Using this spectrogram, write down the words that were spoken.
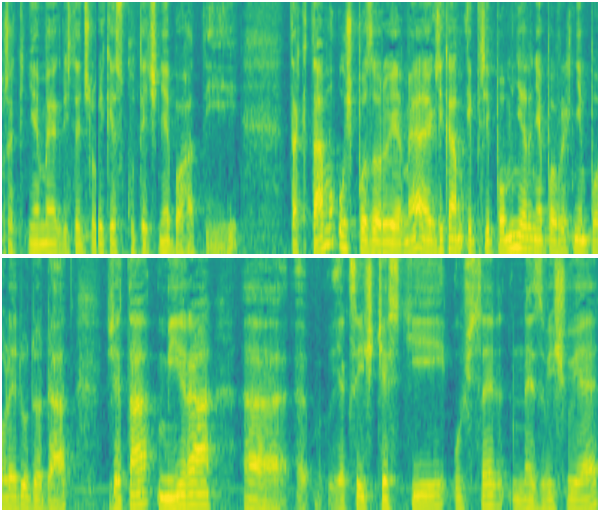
řekněme, když ten člověk je skutečně bohatý, tak tam už pozorujeme, a jak říkám, i při poměrně povrchním pohledu dodat, že ta míra eh, jaksi štěstí už se nezvyšuje,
